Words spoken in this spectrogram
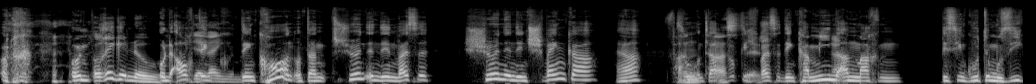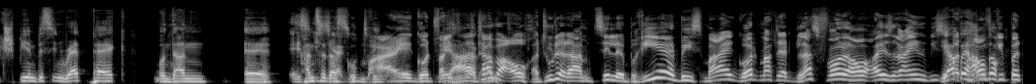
und, Oregano. und auch den, den Korn und dann schön in den, weißt du, schön in den Schwenker, ja. So, und dann wirklich, weißt du, den Kamin Ja. anmachen, bisschen gute Musik spielen, bisschen Red Pack und dann äh, Es kannst du das ja so gut. trinken. Mein Gott, was, Ja, ja, ich glaube auch. was tut er da am Zelebrieren? Bis, mein Gott, macht er das Glas voll, hau Eis rein, bis Ja, wir haben drauf doch- gibt und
